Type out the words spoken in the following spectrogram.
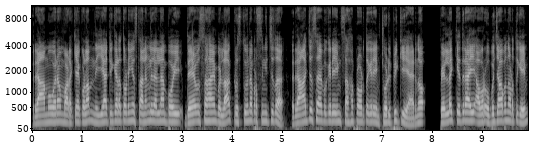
രാമപുരം വടക്കേക്കുളം നെയ്യാറ്റിങ്കര തുടങ്ങിയ സ്ഥലങ്ങളിലെല്ലാം പോയി ദേവസഹായം പിള്ള ക്രിസ്തുവിനെ പ്രസംഗിച്ചത് രാജ്യസേവകരെയും സഹപ്രവർത്തകരെയും ചൊടിപ്പിക്കുകയായിരുന്നു. പിള്ളയ്ക്കെതിരായി അവർ ഉപജാപം നടത്തുകയും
